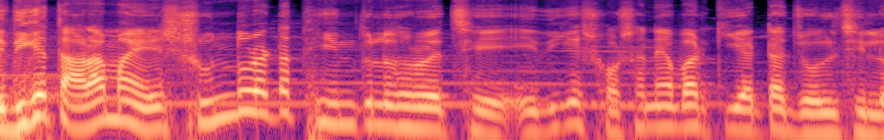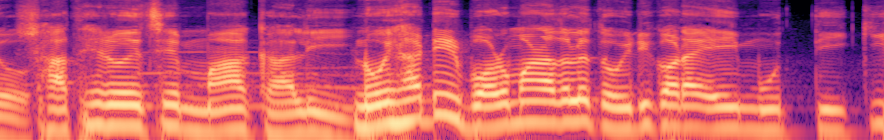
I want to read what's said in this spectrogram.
এদিকে তারা মায়ের সুন্দর একটা থিম তুলে ধরেছে। এদিকে শ্মশানে আবার কি একটা জ্বলছিল। সাথে রয়েছে মা কালী। নৈহাটির বড়মার আদলে তৈরি করা এই মূর্তি কি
